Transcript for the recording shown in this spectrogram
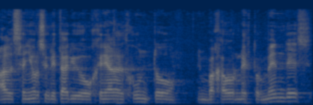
al señor secretario general adjunto, embajador Néstor Méndez,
